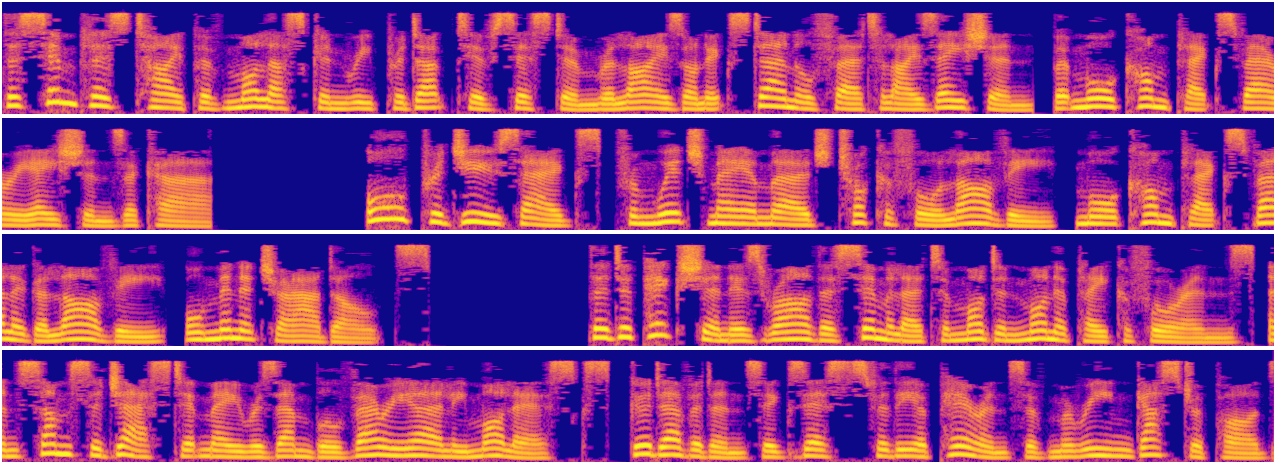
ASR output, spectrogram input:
The simplest type of molluscan reproductive system relies on external fertilization, but more complex variations occur. All produce eggs, from which may emerge trochophore larvae, more complex veliger larvae, or miniature adults. The depiction is rather similar to modern monoplacophorans, and some suggest it may resemble very early mollusks. Good evidence exists for the appearance of marine gastropods,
